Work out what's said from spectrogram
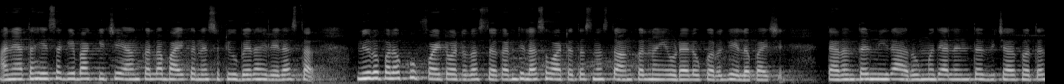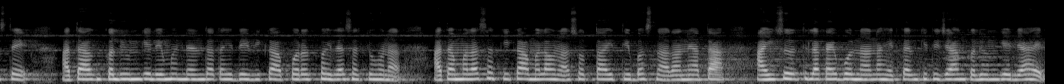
आणि आता हे सगळे बाकीचे अंकलला बाय करण्यासाठी उभे राहिलेले असतात. निरोपाला खूप वाईट वाटत असतं कारण तिला असं वाटतच नसतं अंकलनं एवढ्या लवकर गेलं पाहिजे. त्यानंतर मीरा रूममध्ये आल्यानंतर विचार करत असते आता अंकल येऊन गेले म्हणल्यानंतर आता ही देविका परत पहिल्यासारखी होणार. आता मला सखी कामं लावणार स्वतः आई ती बसणार आणि आता आईसुद्धा तिला काही बोलणार नाहीत कारण की तिचे अंकल येऊन गेले आहेत.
